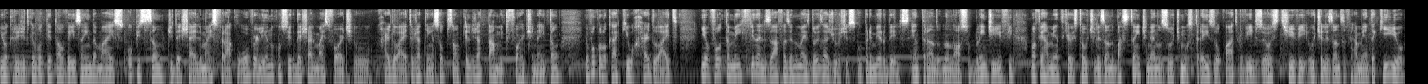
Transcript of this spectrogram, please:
e eu acredito que eu vou ter talvez ainda mais opção de deixar ele mais fraco. O overlay eu não consigo deixar ele mais forte, o hard light eu já tenho essa opção porque ele já tá muito forte, né? Então eu vou colocar aqui o hard light e eu vou também finalizar fazendo mais dois ajustes. O primeiro deles entrando no nosso Blend If, uma ferramenta que eu estou utilizando bastante, né, nos últimos três ou quatro vídeos, eu estive utilizando essa ferramenta aqui e eu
